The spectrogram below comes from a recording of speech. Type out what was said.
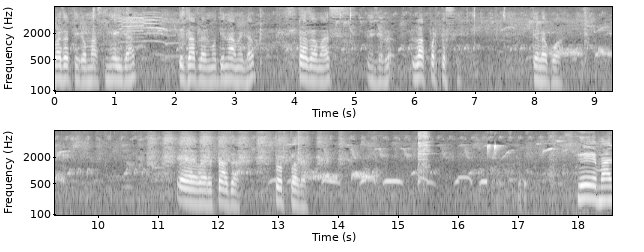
বাজার থেকে মাছ নিয়ে এলাম তো গাবলার মধ্যে নামাইলাম। তাজা মাছ, এই যে লাভ পারতেছে তেলাপোয়া এবারে তাজা তোর তাজা এ, মাছ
